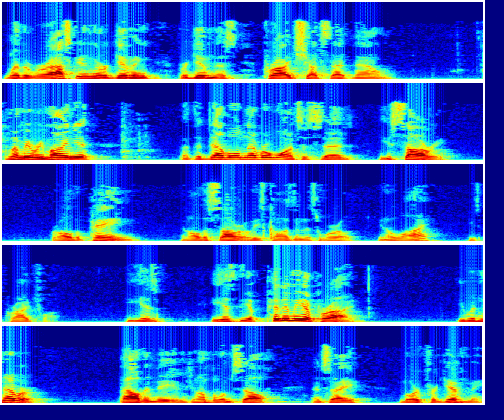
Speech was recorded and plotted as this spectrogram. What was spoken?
Whether we're asking or giving forgiveness, pride shuts that down. Let me remind you that the devil never once has said he's sorry for all the pain and all the sorrow he's caused in this world. You know why? He's prideful. He is, he is the epitome of pride. He would never bow the knee and humble himself and say, Lord, forgive me.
